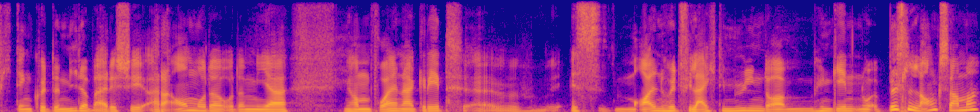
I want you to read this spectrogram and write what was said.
ich denke, halt der niederbayerische Raum oder, oder mehr, wir haben vorhin auch geredet, äh, es malen halt vielleicht die Mühlen da hingehend nur ein bisschen langsamer,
